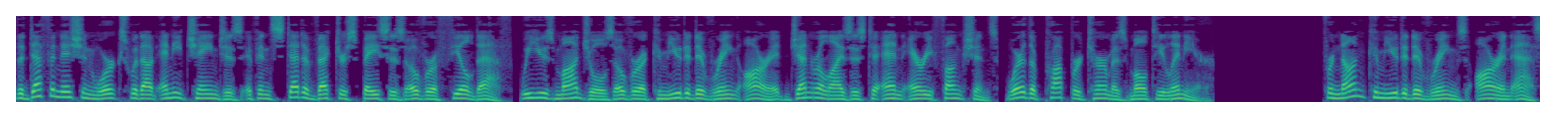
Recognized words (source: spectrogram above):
The definition works without any changes if instead of vector spaces over a field F, we use modules over a commutative ring R. It generalizes to n-ary functions, where the proper term is multilinear. For non-commutative rings R and S,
